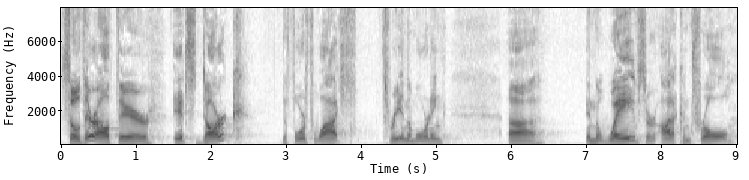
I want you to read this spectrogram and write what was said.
so they're out there. It's dark, the fourth watch, three in the morning uh, and the waves are out of control.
